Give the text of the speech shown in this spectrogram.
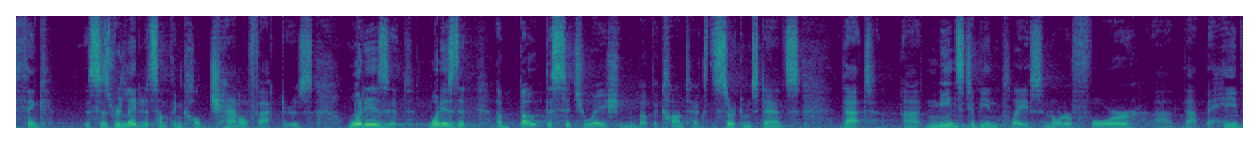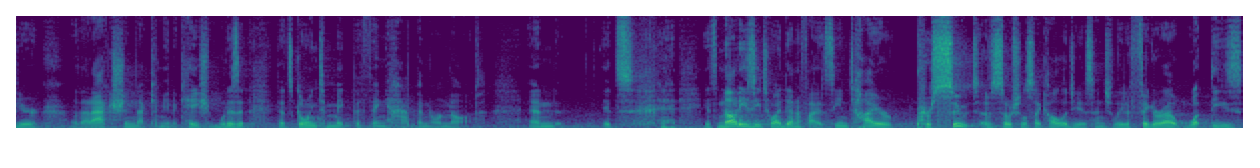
think this is related to something called channel factors. What is it? What is it about the situation, about the context, the circumstance that uh, needs to be in place in order for uh, that behavior or that action, that communication, what is it that's going to make the thing happen or not? And it's, it's not easy to identify. It's the entire pursuit of social psychology, essentially, to figure out what these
